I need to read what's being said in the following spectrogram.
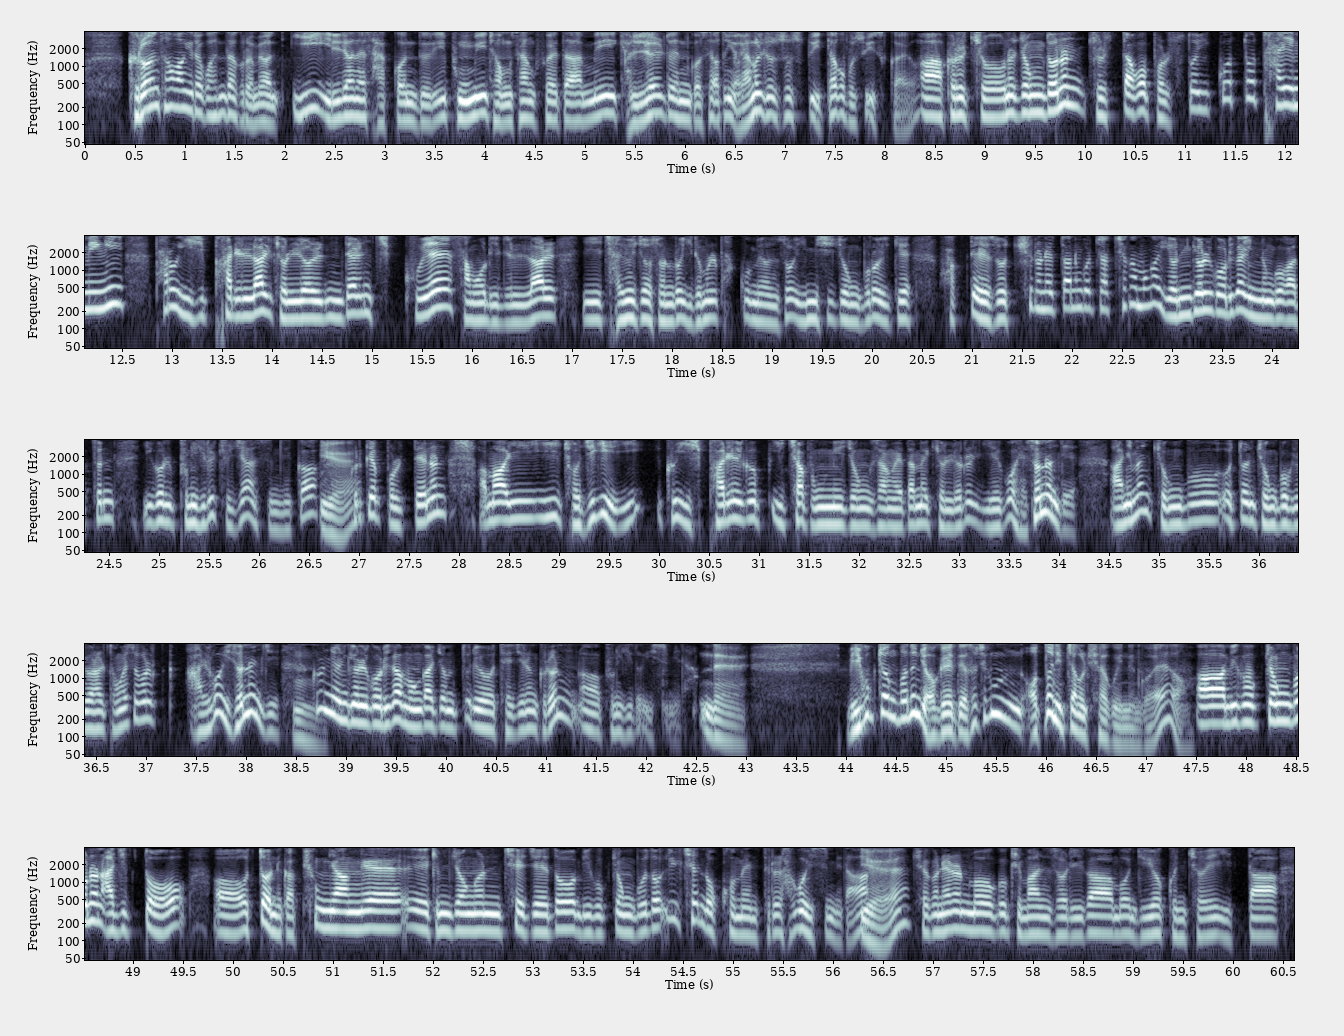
그런 상황이라고 한다 그러면 이 일련의 사건들이 북미 정상회담이 결렬된 것에 어떤 영향을 줬을 수도 있다고 볼 수 있을까요? 아, 그렇죠. 어느 정도는 줬다고 볼 수도 있고 또 타이밍이 바로 28일 날 결렬된 직후에 3월 1일 날 이 자유조선으로 이름을 바꾸면서 임시정부로 이렇게 확대해서 출연했다는 것 자체가 뭔가 연결고리 가 있는 것 같은 이걸 분위기를 주지 않습니까? 예. 그렇게 볼 때는 아마 이, 이 조직이 이, 그 28일 그 2차 북미 정상회담의 결렬을 예고했었는데 아니면 정부 어떤 정보기관을 통해서 그걸 알고 있었는지 음. 그런 연결고리가 뭔가 좀 뚜렷해지는 그런 어, 분위기도 있습니다. 네. 미국 정부는 여기에 대해서 지금 어떤 입장을 취하고 있는 거예요? 어, 미국 정부는 아직도 어, 어떤 그러니까 평양의 김정은 체제도 미국 정부도 일체 노코멘트를 하고 있습니다. 예. 최근에는 뭐 그 김한솔이가 뭐 뉴욕 근처에 있다.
